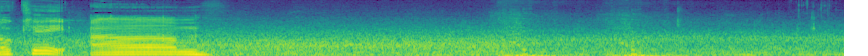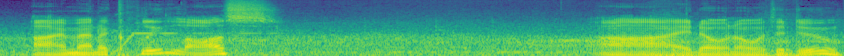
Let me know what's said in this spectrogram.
Okay, um... I'm at a complete loss. I don't know what to do.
